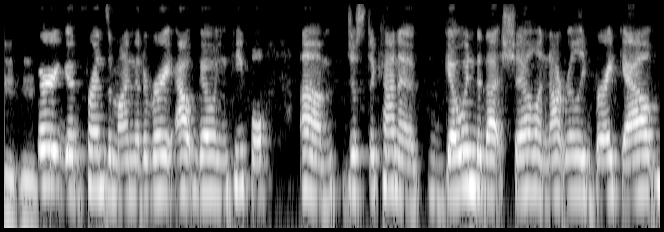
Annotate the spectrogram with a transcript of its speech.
mm-hmm. very good friends of mine that are very outgoing people um, just to kind of go into that shell and not really break out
